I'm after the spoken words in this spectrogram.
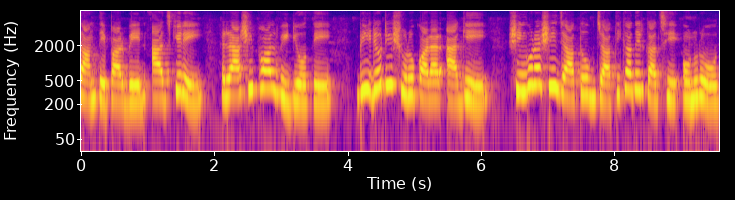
জানতে পারবেন আজকের এই রাশিফল ভিডিওতে। ভিডিওটি শুরু করার আগে সিংহরাশি জাতক জাতিকাদের কাছে অনুরোধ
